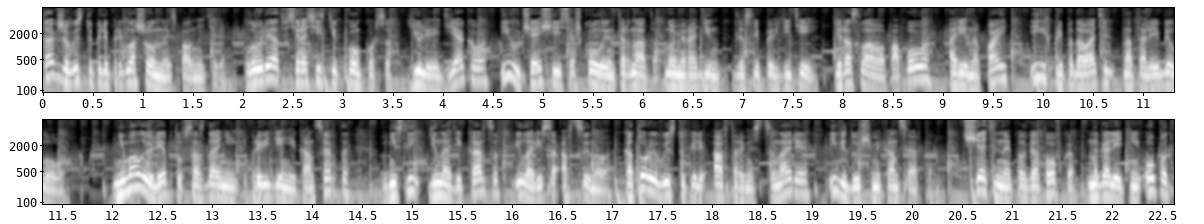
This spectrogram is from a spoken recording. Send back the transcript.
Также выступили приглашенные исполнители. Лауреат всероссийских конкурсов Юлия Дьякова и учащиеся школы-интерната номер один для слепых детей Ярослава Попова, Арина Пай и их преподаватель Наталья Белова. Немалую лепту в создании и проведении концерта внесли Геннадий Карцев и Лариса Овцинова, которые выступили авторами сценария и ведущими концерта. Тщательная подготовка, многолетний опыт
